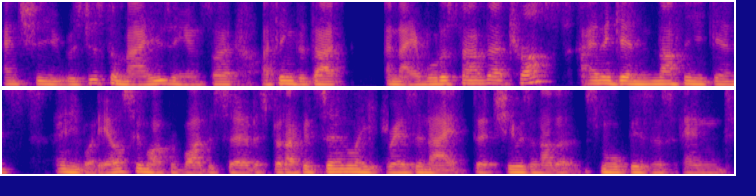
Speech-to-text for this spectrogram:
And she was just amazing. And so I think that that enabled us to have that trust. And again, nothing against anybody else who might provide the service, but I could certainly resonate that she was another small business and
